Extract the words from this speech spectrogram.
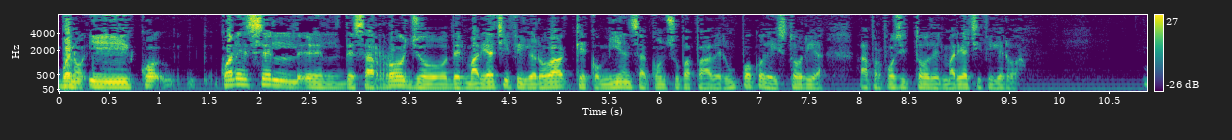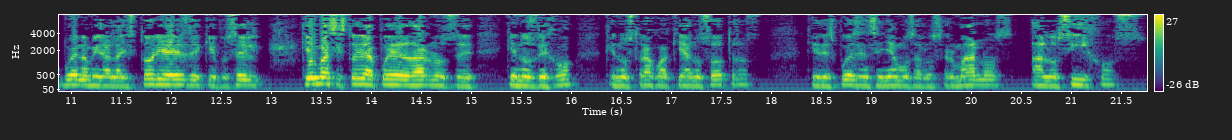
Bueno, ¿y cu- cuál es el, el desarrollo del Mariachi Figueroa que comienza con su papá? A ver, un poco de historia a propósito del Mariachi Figueroa. Bueno, mira, la historia es de que, pues él, ¿qué más historia puede darnos eh, que nos dejó, que nos trajo aquí a nosotros, que después enseñamos a los hermanos, a los hijos,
